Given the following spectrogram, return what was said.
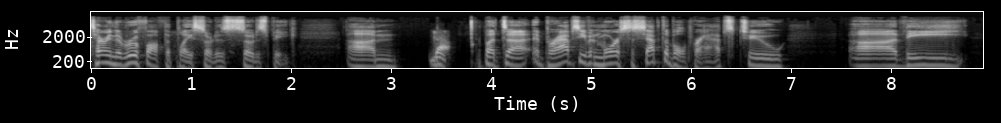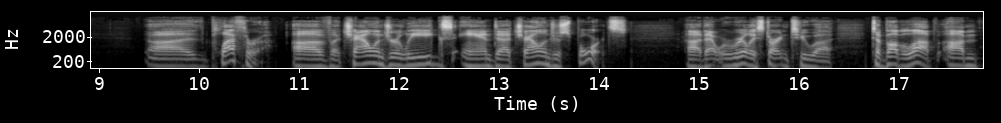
tearing the roof off the place, so to so to speak. Um, yeah. But uh, perhaps even more susceptible, perhaps, to uh, the uh, plethora of uh, challenger leagues and uh, challenger sports uh, that were really starting to to bubble up. Um,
